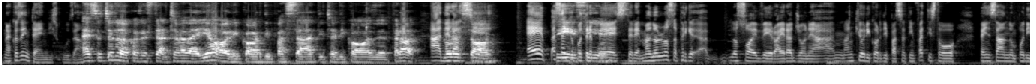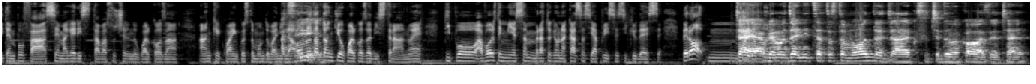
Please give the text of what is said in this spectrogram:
Ma cosa intendi, scusa? eh, succedono cose strane, cioè vabbè, io ho ricordi passati, cioè di cose, però ah, non della lo so. sì. Eh, sai Sì, che potrebbe sì. essere, ma non lo so perché eh, lo so, è vero, hai ragione. ah, Anch'io ho ricordi passati. Infatti, stavo pensando un po' di tempo fa se magari stava succedendo qualcosa anche qua in questo mondo vanilla. Ah, Ho sì? notato anch'io qualcosa di strano, eh. Tipo, a volte mi è sembrato che una cassa si aprisse e si chiudesse. Però, mh, poi Cioè, abbiamo già iniziato sto mondo e già succedono cose, cioè.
